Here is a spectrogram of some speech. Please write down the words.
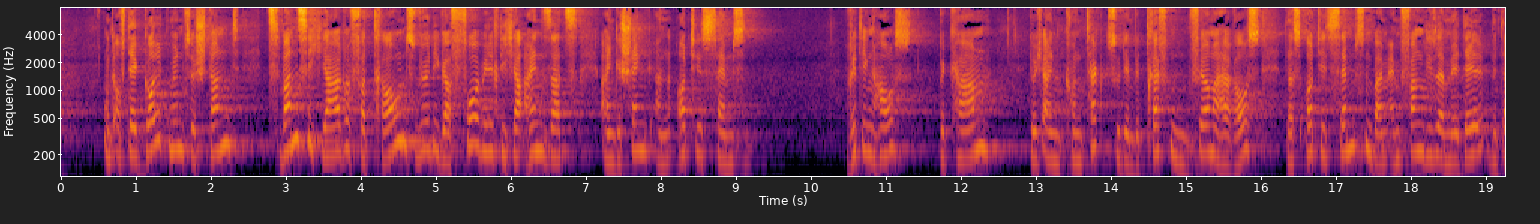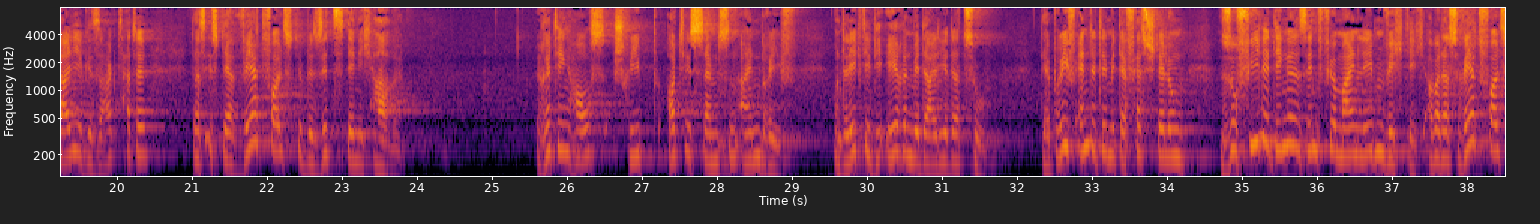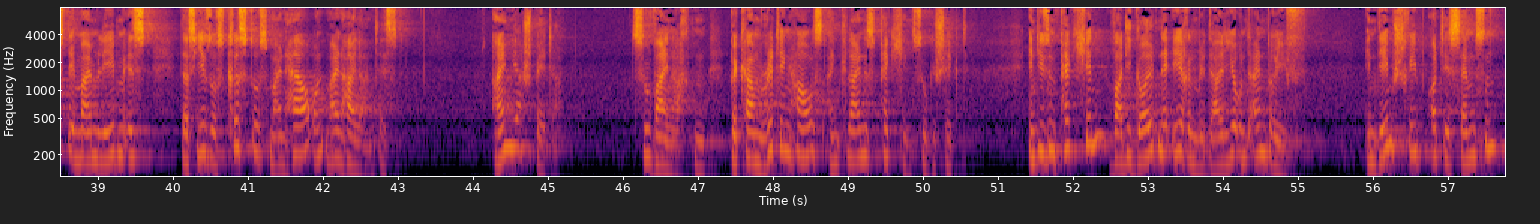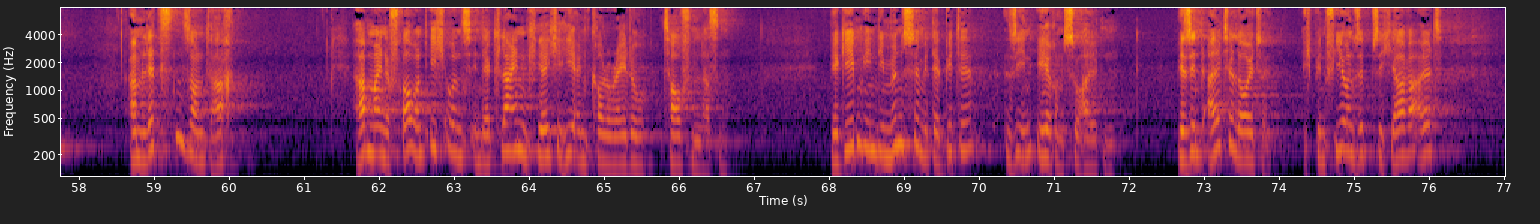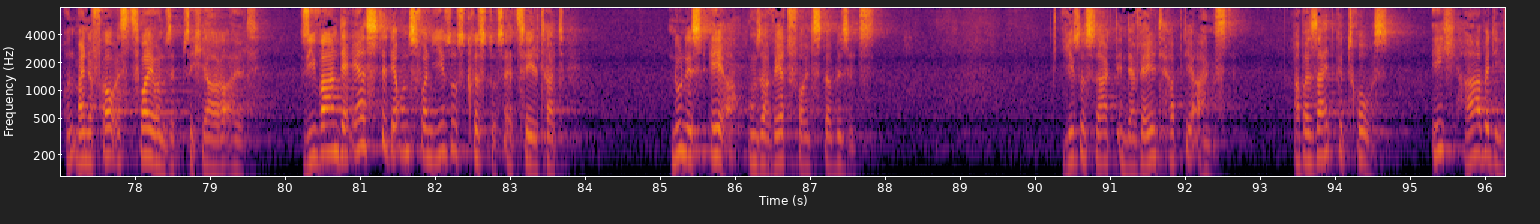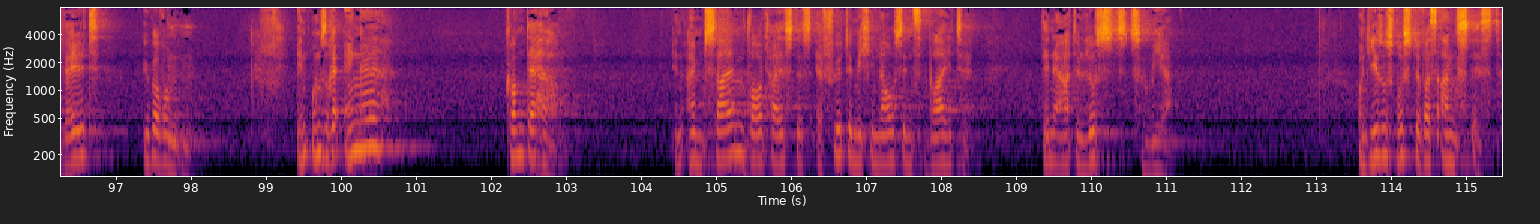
Und auf der Goldmünze stand 20 Jahre vertrauenswürdiger, vorbildlicher Einsatz ein Geschenk an Otis Sampson. Rittinghaus bekam durch einen Kontakt zu dem betreffenden Firma heraus, dass Otis Sampson beim Empfang dieser Medaille gesagt hatte, das ist der wertvollste Besitz, den ich habe. Rittinghaus schrieb Otis Sampson einen Brief und legte die Ehrenmedaille dazu. Der Brief endete mit der Feststellung, so viele Dinge sind für mein Leben wichtig, aber das Wertvollste in meinem Leben ist, dass Jesus Christus mein Herr und mein Heiland ist. Ein Jahr später, zu Weihnachten, bekam Rittinghouse ein kleines Päckchen zugeschickt. In diesem Päckchen war die goldene Ehrenmedaille und ein Brief. In dem schrieb Otis Sampson, am letzten Sonntag haben meine Frau und ich uns in der kleinen Kirche hier in Colorado taufen lassen. Wir geben Ihnen die Münze mit der Bitte, sie in Ehren zu halten. Wir sind alte Leute. Ich bin 74 Jahre alt und meine Frau ist 72 Jahre alt. Sie waren der Erste, der uns von Jesus Christus erzählt hat. Nun ist er unser wertvollster Besitz. Jesus sagt, in der Welt habt ihr Angst, aber seid getrost. Ich habe die Welt überwunden. In unsere Enge kommt der Herr. In einem Psalmwort heißt es, er führte mich hinaus ins Weite, denn er hatte Lust zu mir. Und Jesus wusste, was Angst ist.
